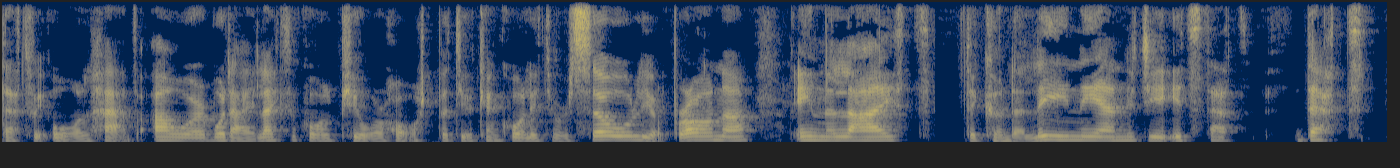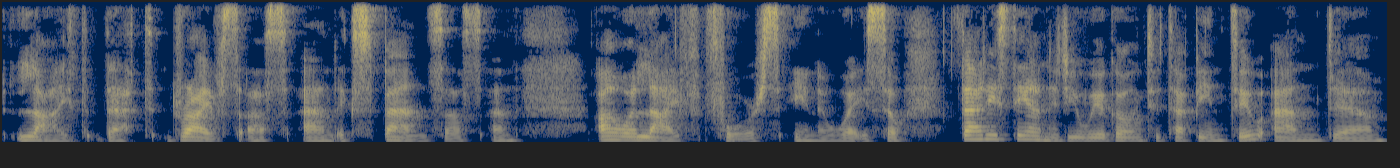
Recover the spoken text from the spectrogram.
that we all have. Our what I like to call pure heart, but you can call it your soul, your prana, inner light, the kundalini energy. It's that that light that drives us and expands us and our life force in a way. So that is the energy we are going to tap into and um,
